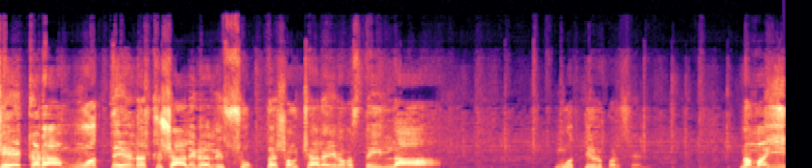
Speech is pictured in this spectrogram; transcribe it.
ಶೇಕಡ ಮೂವತ್ತೇಳರಷ್ಟು ಶಾಲೆಗಳಲ್ಲಿ ಸೂಕ್ತ ಶೌಚಾಲಯ ವ್ಯವಸ್ಥೆ ಇಲ್ಲ. ಮೂವತ್ತೇಳು ಪರ್ಸೆಂಟ್. ನಮ್ಮ ಈ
